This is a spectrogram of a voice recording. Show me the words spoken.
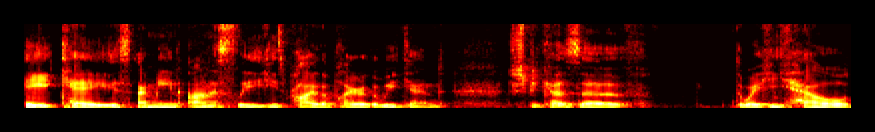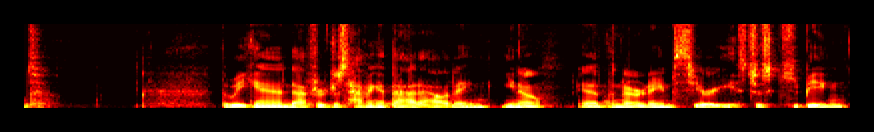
eight Ks. I mean, honestly, he's probably the player of the weekend just because of the way he held the weekend after just having a bad outing, you know, at the Notre Dame series, just keeping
